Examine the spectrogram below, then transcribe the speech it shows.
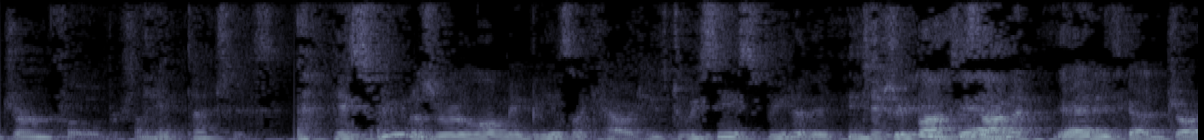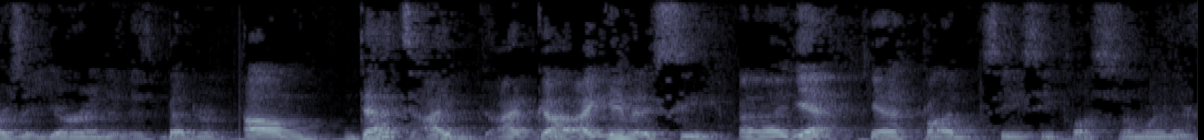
germphobe or something. Can't touch his. His feet was really long. Maybe he's like Howard Hughes. Do we see his feet? Are tissue boxes yeah. on it? Yeah, and he's got jars of urine in his bedroom. Um, that's I. I've got. I gave it a C. Uh, yeah, yeah, probably C, C plus somewhere in there.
